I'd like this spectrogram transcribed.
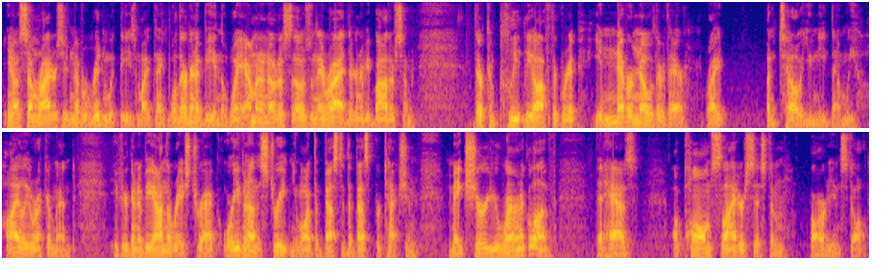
you know, some riders who've never ridden with these might think, well, they're going to be in the way. I'm going to notice those when they ride. They're going to be bothersome. They're completely off the grip. You never know they're there, right? Until you need them. We highly recommend if you're going to be on the racetrack or even on the street and you want the best of the best protection, make sure you're wearing a glove that has a palm slider system already installed.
